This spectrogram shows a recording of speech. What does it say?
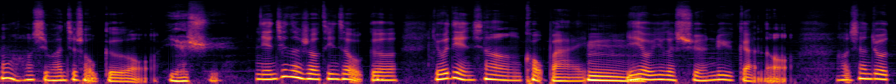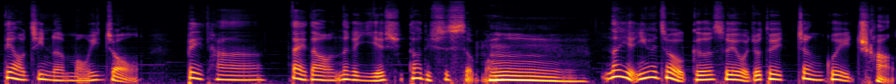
我好喜欢这首歌哦，也许。年轻的时候听这首歌，有点像口白，嗯，也有一个旋律感哦，好像就掉进了某一种，被他带到那个也许到底是什么，嗯，那也因为这首歌，所以我就对郑贵场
